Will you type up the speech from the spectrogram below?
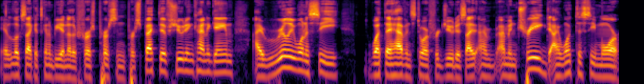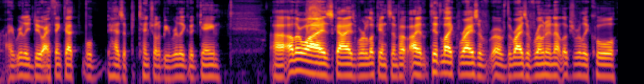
It looks like it's going to be another first person perspective shooting kind of game. I really want to see what they have in store for Judas. I, am I'm, I'm intrigued. I want to see more. I really do. I think that will has a potential to be a really good game. Uh, otherwise, guys, we're looking some. I did like Rise of the Rise of Ronin. That looks really cool.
